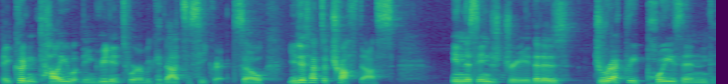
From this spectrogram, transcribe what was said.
They couldn't tell you what the ingredients were because that's a secret. So you just have to trust us in this industry that is directly poisoned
